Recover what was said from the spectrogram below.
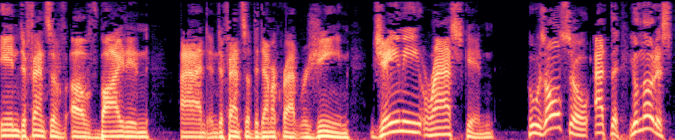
in defense of of Biden and in defense of the Democrat regime. Jamie Raskin who is also at the, you'll notice,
